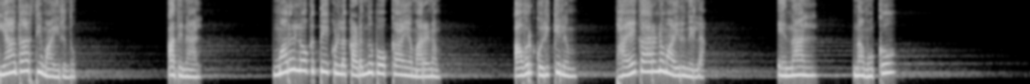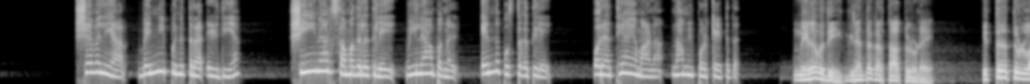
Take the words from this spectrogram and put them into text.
യാഥാർത്ഥ്യമായിരുന്നു. അതിനാൽ മറുലോകത്തേക്കുള്ള കടന്നുപോക്കായ മരണം അവർക്കൊരിക്കലും ഭയകാരണമായിരുന്നില്ല. എന്നാൽ നമുക്കോ? ഷെവലിയാർ ബെന്നി എഴുതിയ ഷീനാർ സമതലത്തിലെ വിലാപങ്ങൾ എന്ന പുസ്തകത്തിലെ ഒരധ്യായമാണ് നാം ഇപ്പോൾ കേട്ടത്. നിരവധി ഗ്രന്ഥകർത്താക്കളുടെ ഇത്തരത്തിലുള്ള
